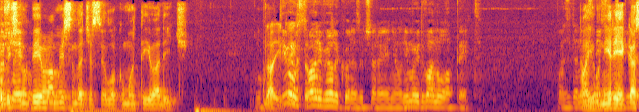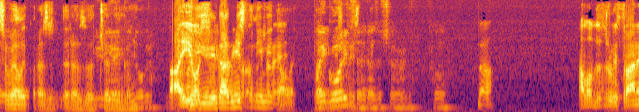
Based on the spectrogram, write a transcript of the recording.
obično neko. biva, mislim da će se lokomotiva dići. Lokomotiva Da, i to je u stvari veliko razočarenje, oni imaju 2.05. Pazi da nas Pa i oni Rijeka su veliko raz, I Rijeka, razočarenje. dobro. A i Pa Osijek je da, veliko nismo ni mi razočarenje. dale. Pa i Gorica je razočaranje. Pa, Da. Ali onda s druge strane,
